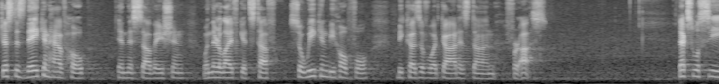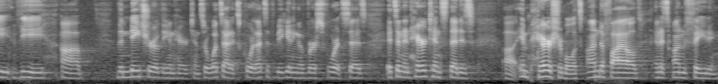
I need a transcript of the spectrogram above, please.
Just as they can have hope in this salvation when their life gets tough, so we can be hopeful because of what God has done for us. Next, we'll see the uh, the nature of the inheritance or what's at its core. That's at the beginning of verse 4. It says it's an inheritance that is uh, imperishable, it's undefiled, and it's unfading.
